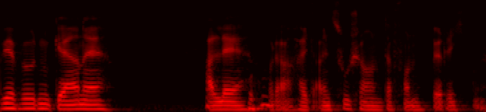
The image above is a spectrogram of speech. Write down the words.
wir würden gerne alle mhm. oder halt allen Zuschauern davon berichten.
